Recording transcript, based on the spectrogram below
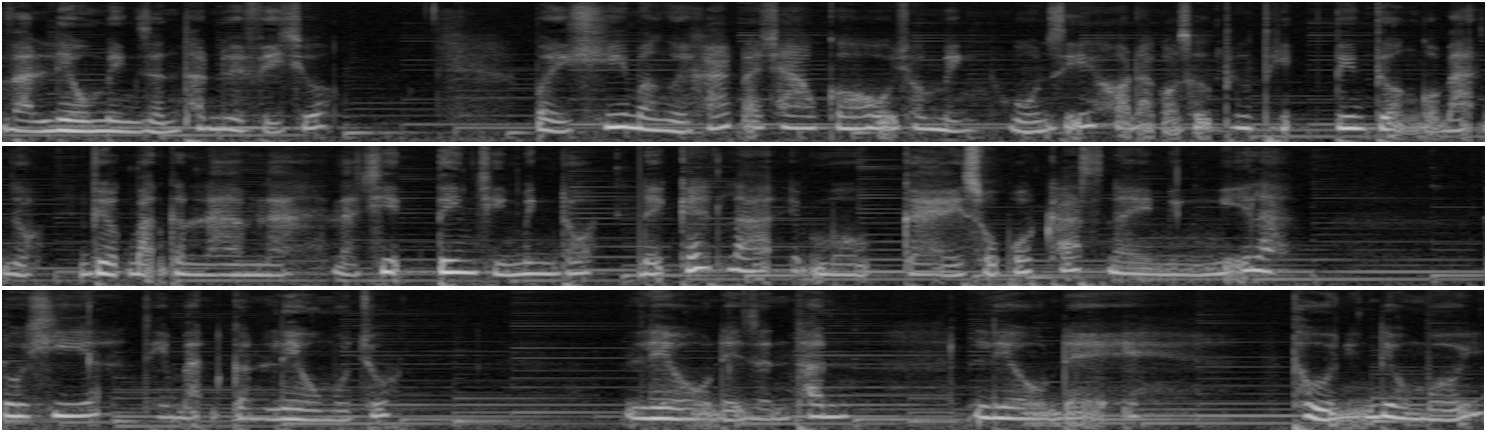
và liều mình dấn thân về phía trước. Bởi khi mà người khác đã trao cơ hội cho mình vốn dĩ họ đã có sự tư thị, tin tưởng của bạn rồi. Việc bạn cần làm là là chị tin chính mình thôi. Để kết lại một cái số podcast này mình nghĩ là đôi khi thì bạn cần liều một chút. Liều để dấn thân liều để thử những điều mới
